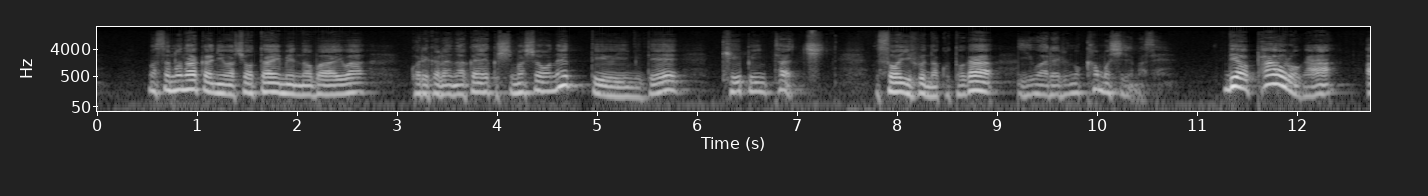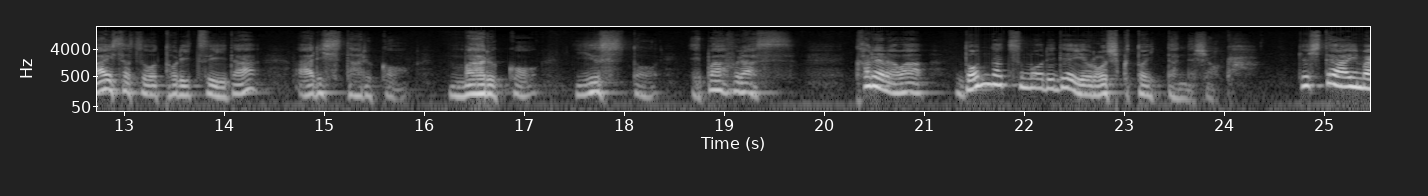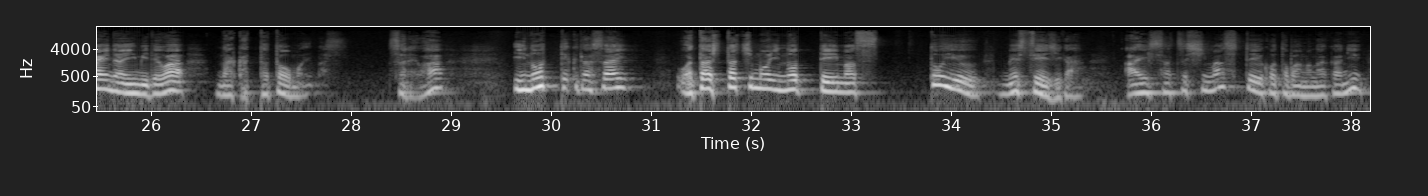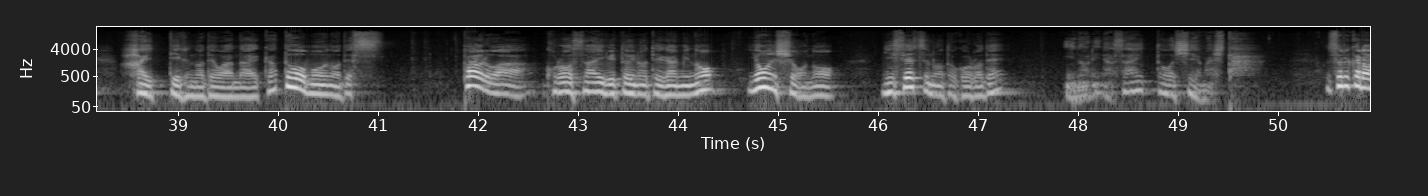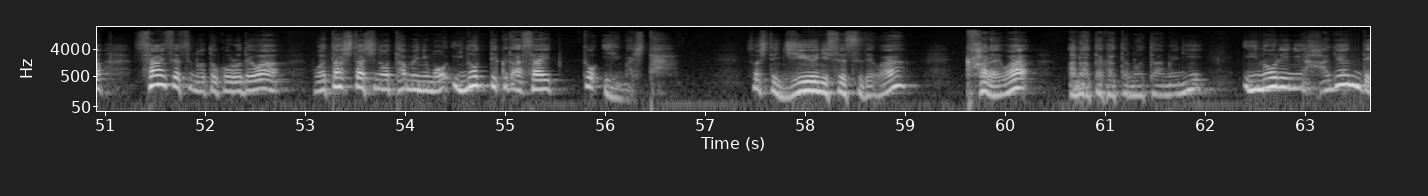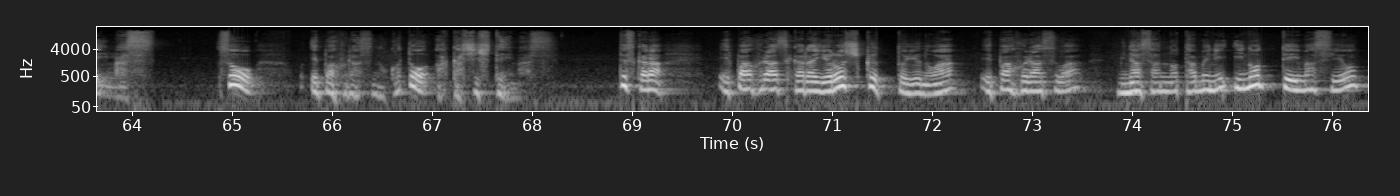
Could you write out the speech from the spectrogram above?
まあ、その中には初対面の場合はこれから仲良くしましょうねっていう意味で「keep in touch」そういうふうなことが言われるのかもしれません。ではパウロが挨拶を取り継いだアリスタルコマルコユストエパフラス。彼らはどんなつもりでよろしくと言ったんでしょうか。決して曖昧な意味ではなかったと思います。それは祈ってください。私たちも祈っています。というメッセージが挨拶しますという言葉の中に入っているのではないかと思うのです。パウロはコロサイ人への手紙の4章の2節のところで祈りなさいと教えました。それから3節のところでは私たちのためにも祈ってくださいと言いました。そして12節では彼はあなた方のために祈りに励んでいます。そうエパフラスのことを証ししています。ですからエパフラスからよろしくというのはエパフラスは皆さんのために祈っていますよ。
